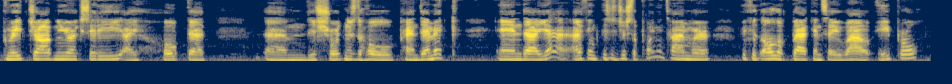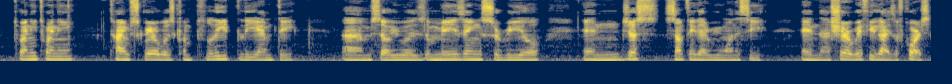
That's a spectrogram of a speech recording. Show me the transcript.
great job, New York City. I hope that um, this shortens the whole pandemic. And uh, yeah, I think this is just a point in time where we could all look back and say, wow, April 2020, Times Square was completely empty. Um, so it was amazing, surreal, and just something that we want to see and uh, share with you guys, of course.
